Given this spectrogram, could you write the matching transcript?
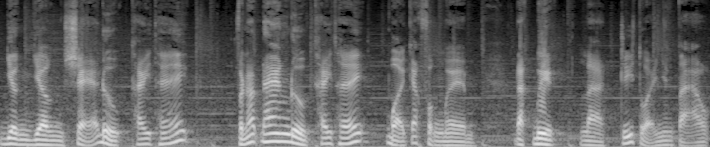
dần dần sẽ được thay thế. Và nó đang được thay thế bởi các phần mềm, đặc biệt là trí tuệ nhân tạo.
